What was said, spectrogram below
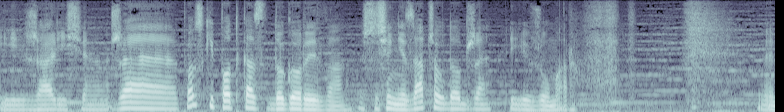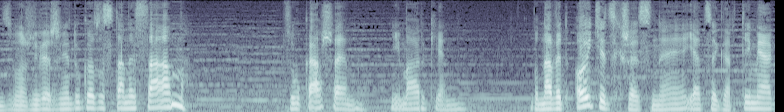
i żali się, że polski podcast dogorywa. Jeszcze się nie zaczął dobrze i już umarł. Więc możliwe, że niedługo zostanę sam z Łukaszem i Markiem. Bo nawet ojciec chrzestny, Jacek Artymiak,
